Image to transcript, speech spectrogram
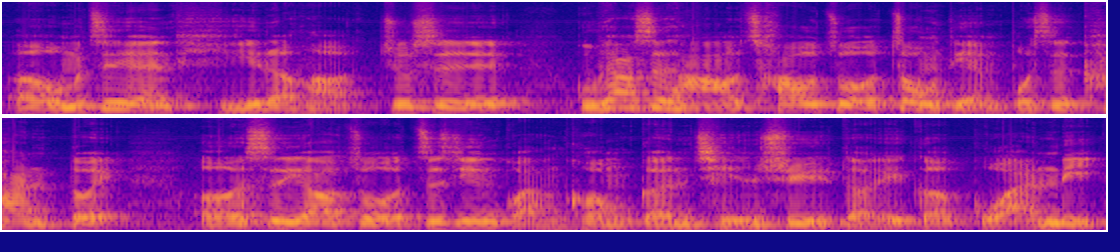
呃，我们之前提了哈，就是股票市场操作重点不是看对，而是要做资金管控跟情绪的一个管理。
